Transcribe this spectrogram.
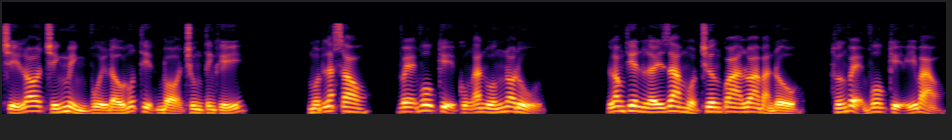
chỉ lo chính mình vùi đầu hút thịt bò chung tinh khí. Một lát sau, vệ vô kỵ cũng ăn uống no đủ. Long Thiên lấy ra một chương qua loa bản đồ, hướng vệ vô kỵ ý bảo.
